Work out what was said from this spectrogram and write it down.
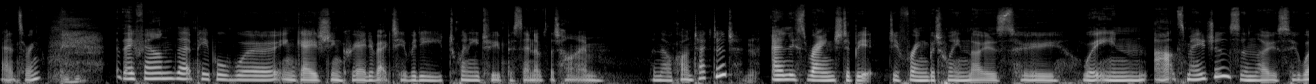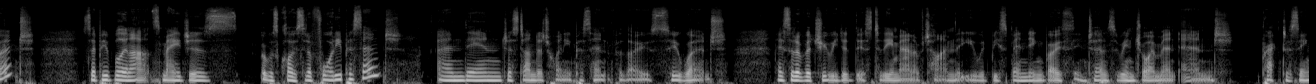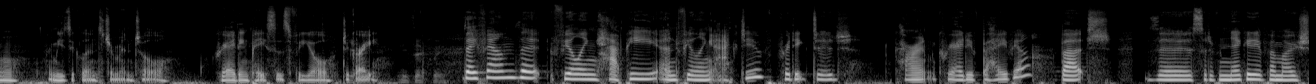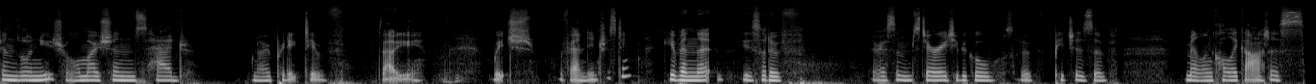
answering. Mhm. They found that people were engaged in creative activity 22% of the time when they were contacted. Yep. And this ranged a bit, differing between those who were in arts majors and those who weren't. So people in arts majors, it was closer to 40%, and then just under 20% for those who weren't. They sort of attributed this to the amount of time that you would be spending both in terms of enjoyment and practicing a musical instrument or creating pieces for your degree. Exactly. They found that feeling happy and feeling active predicted current creative behavior, but the sort of negative emotions or neutral emotions had no predictive value, Mhm. which I found interesting, given that you sort of there are some stereotypical sort of pictures of melancholic artists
